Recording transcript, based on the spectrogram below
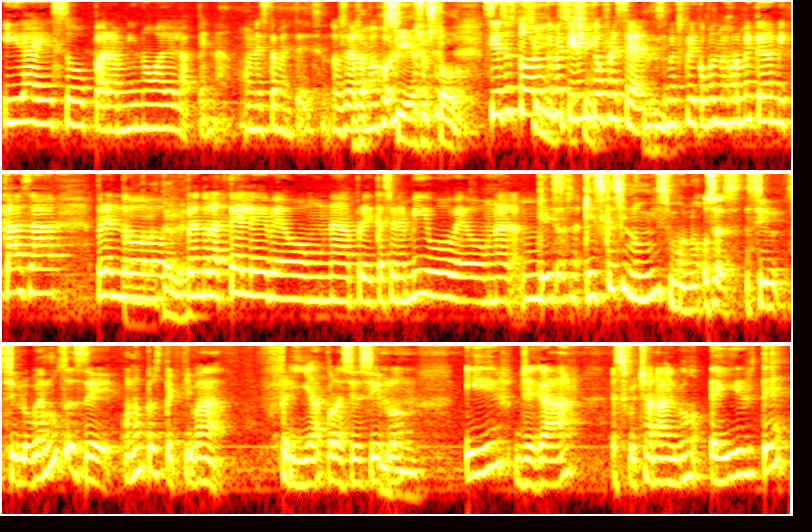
ir a eso, para mí no vale la pena, honestamente. O sea, a O sea, lo mejor... Sí, eso es todo. Si eso es todo Sí, lo que me sí, tienen sí. que ofrecer. Si me explico, pues mejor me quedo en mi casa, prendo, Prendo la tele. prendo la tele, veo una predicación en vivo, veo una... Que o es, sea, que es casi lo mismo, ¿no? O sea, si, si lo vemos desde una perspectiva fría, por así decirlo, ir, llegar, escuchar algo e irte,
